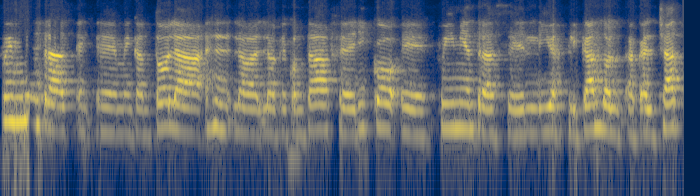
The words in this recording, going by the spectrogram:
Fui mientras, eh, eh, me encantó lo que contaba Federico, eh, fui mientras él iba explicando acá el chat,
